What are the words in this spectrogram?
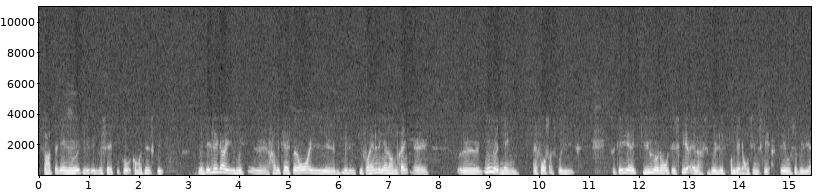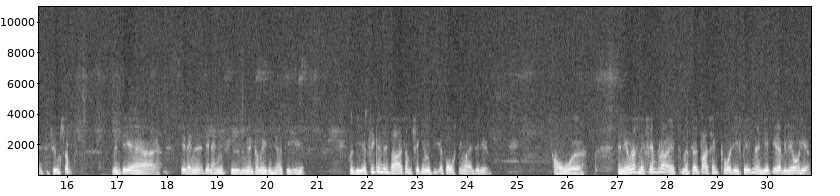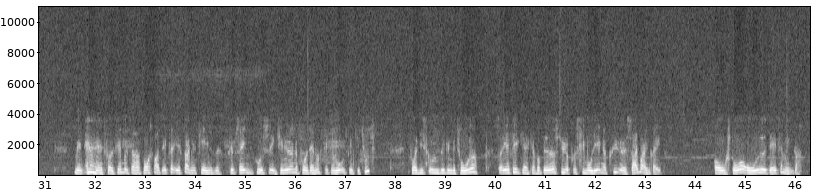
sagt, at det er noget, de vil sætte på, kommer til at ske. Men det ligger i, øh, har vi kastet over i, øh, i forhandlingerne omkring øh, øh, udmyndningen af forsvarspolitik. Så det er ikke givet, hvornår det sker, eller selvfølgelig, om det nogensinde sker. Det er jo selvfølgelig altid tvivlsomt. Men det er, det er, en, anden, det er en anden side, som jeg ikke har med i den her artikel her. Fordi artiklen den drejer sig om teknologi og forskning og alt det der. Og øh, jeg nævner som eksempler, at man skal ikke bare tænke på, at det er spidsen af en jetjæger, vi laver her. Men at for eksempel så har Forsvarets ekstra efterretningstjeneste købt sig ind hos ingeniørerne på Danmarks Teknologiske Institut, for at de skal udvikle metoder, så FE kan, kan få bedre styr på simulering af øh, cyberangreb og store rodede datamængder.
